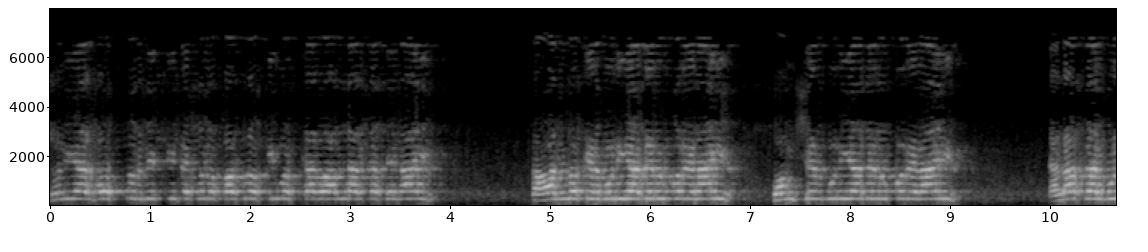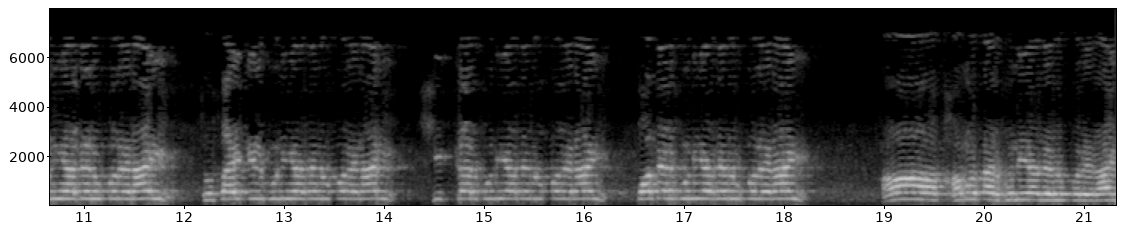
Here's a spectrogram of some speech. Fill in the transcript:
দুনিয়ার বস্তুর ভিত্তিতে কোনো কদ্র কিমত কারও আল্লাহর কাছে নাই। তাল্লকের বুনিয়াদের উপরে নাই, বংশের বুনিয়াদের উপরে নাই, এলাকার বুনিয়াদের উপরে নাই, সোসাইটির বুনিয়াদের উপরে নাই, শিক্ষার বুনিয়াদের উপরে নাই, পদের বুনিয়াদের উপরে নাই হ্যাঁ ক্ষমতার বুনিয়াদের উপরে নাই,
